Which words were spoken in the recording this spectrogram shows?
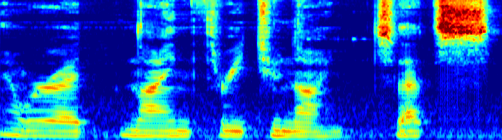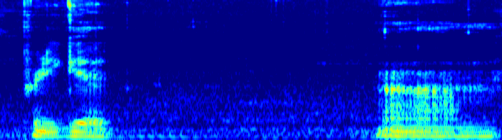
and we're at nine three two nine. So that's pretty good. Um.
